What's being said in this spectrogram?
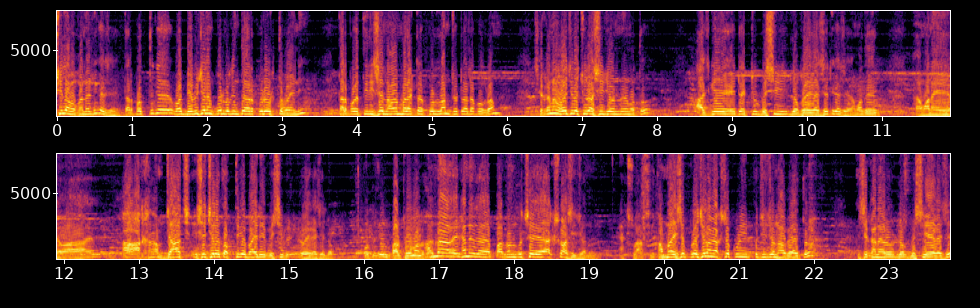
ছিলাম ওখানে, ঠিক আছে? তারপর থেকে ভেবেছিলাম করব, কিন্তু আর করে উঠতে পারিনি। তারপরে তিরিশে নভেম্বর একটা করলাম, ছোটো একটা প্রোগ্রাম সেখানেও হয়েছিল চুরাশি জনের মতো। আজকে এটা একটু বেশি লোক হয়ে গেছে, ঠিক আছে? আমাদের মানে যা এসেছিল তার থেকে বাইরে বেশি হয়ে গেছে লোক কতজন পারফর্মার আমরা এখানে পারফর্ম করছে একশো আশি জন। একশো আশি আমরা হিসেব করেছিলাম একশো কুড়ি পঁচিশ জন হবে হয়তো। সেখানে আরও লোক বেশি হয়ে গেছে।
